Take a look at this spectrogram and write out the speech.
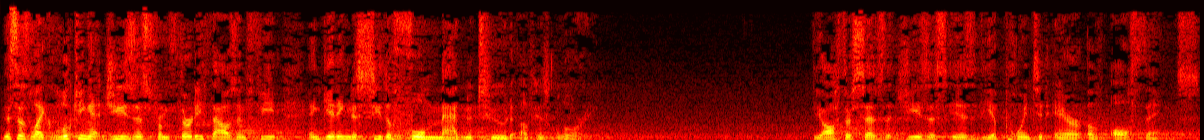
This is like looking at Jesus from 30,000 feet and getting to see the full magnitude of his glory. The author says that Jesus is the appointed heir of all things,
